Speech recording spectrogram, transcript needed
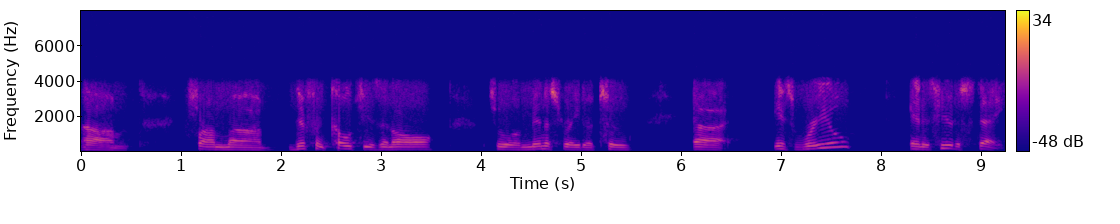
Um, from uh, different coaches and all to administrator to uh, it's real and it's here to stay.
